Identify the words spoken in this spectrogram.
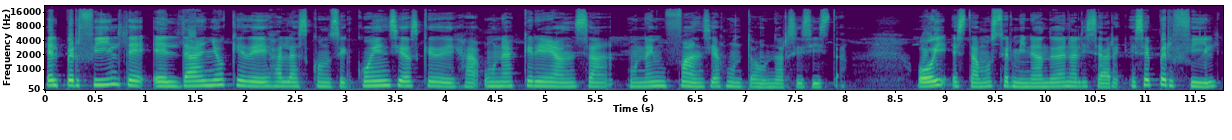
el perfil de el daño que deja, las consecuencias que deja una crianza, una infancia junto a un narcisista. Hoy estamos terminando de analizar ese perfil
